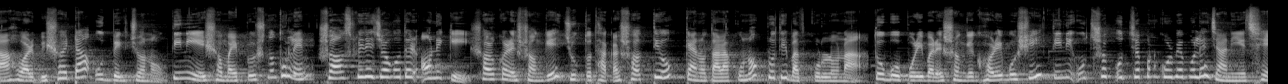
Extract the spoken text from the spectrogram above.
না হওয়ার বিষয়টা উদ্বেগজনক। তিনি এ সময় প্রশ্ন তোলেন, সংস্কৃতি জগতের অনেকেই সরকারের সঙ্গে যুক্ত থাকা সত্ত্বেও কেন তারা কোনো প্রতিবাদ করল না? তবুও পরিবারের সঙ্গে ঘরে বসেই তিনি উৎসব উদযাপন করবে বলে জানিয়েছে।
